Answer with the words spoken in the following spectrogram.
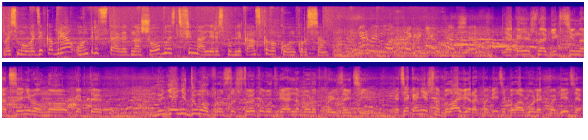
8 декабря он представит нашу область в финале республиканского конкурса. Первые эмоции какие вообще? Я, конечно, объективно оценивал, но как-то... Ну, я не думал просто, что это вот реально может произойти. Хотя, конечно, была вера к победе, была воля к победе,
